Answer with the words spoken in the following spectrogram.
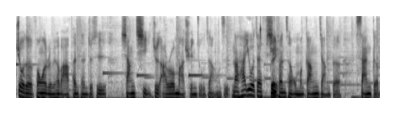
旧的风味轮会把它分成就是香气，就是 aroma 群组这样子。那它又会再细分成我们刚刚讲的三个。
